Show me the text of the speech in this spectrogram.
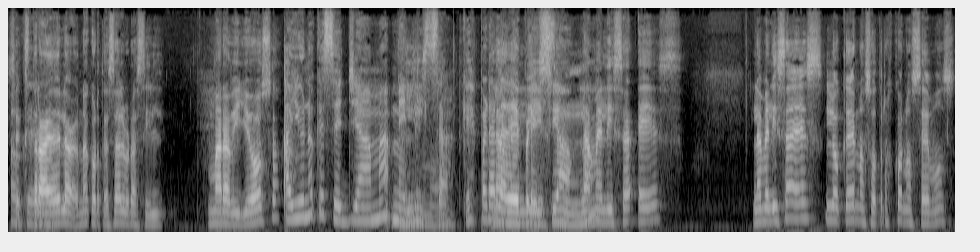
se extrae de la- una corteza del Brasil maravillosa. Hay uno que se llama melisa, que es para la, depresión. La melisa es. La melisa es lo que nosotros conocemos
